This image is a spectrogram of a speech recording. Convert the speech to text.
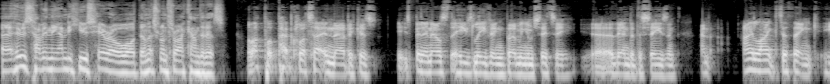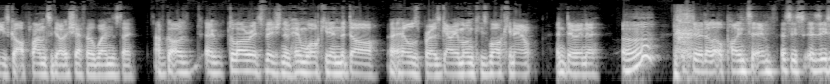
Uh, who's having the Andy Hughes Hero Award then? Let's run through our candidates. Well, I put Pep Clotet in there because it's been announced that he's leaving Birmingham City uh, at the end of the season, and I like to think he's got a plan to go to Sheffield Wednesday. I've got a, a glorious vision of him walking in the door at Hillsborough as Gary Monk is walking out and doing a uh, just doing a little point at him as he's as he's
